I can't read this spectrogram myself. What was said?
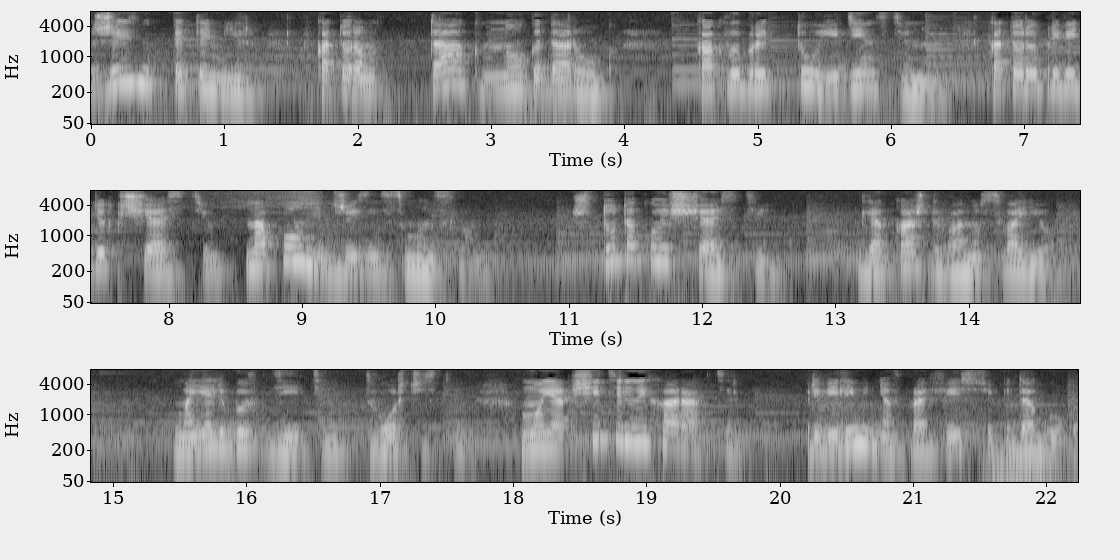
Жизнь – это мир, в котором так много дорог. Как выбрать ту единственную, которая приведет к счастью, наполнит жизнь смыслом? Что такое счастье? Для каждого оно свое. Моя любовь к детям, творчество, мой общительный характер привели меня в профессию педагога.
